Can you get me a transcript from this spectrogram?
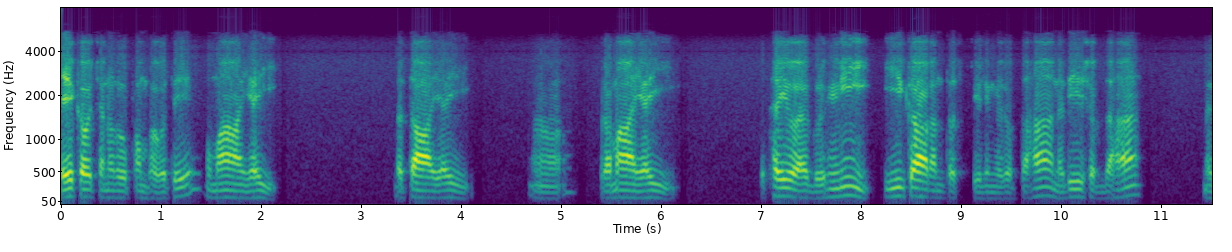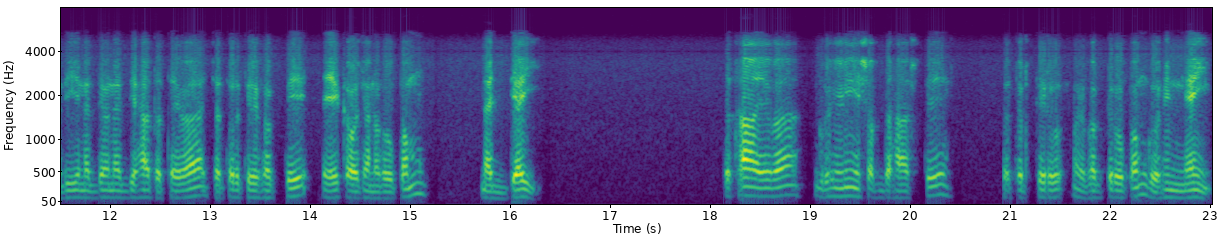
एकवचनरूपं भवति उमायै, लतायै रमायै, तथैव गृहिणी, ईकारान्तस्त्रीलिङ्गशब्दः, नदीशब्दः नदी नद्यो नद्यः तथैव चतुर्थीविभक्ति, एकवचनरूपं नद्यै। तथा एव गृहिणीशब्दः अस्ति चतुर्थी विभक्तिरूपं गृहिण्यै।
